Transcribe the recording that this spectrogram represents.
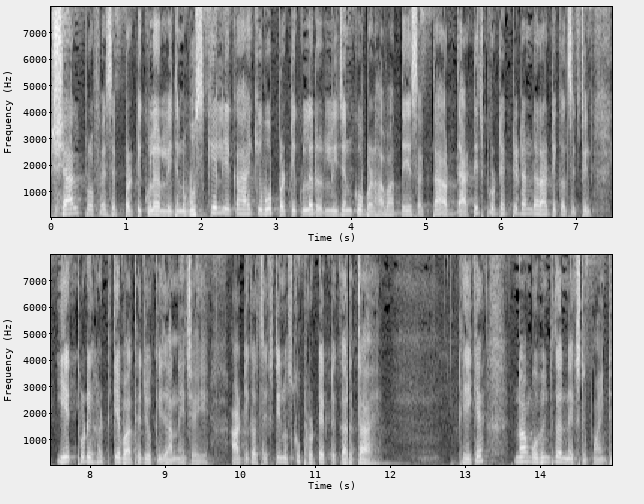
Shall profess a particular religion उसके लिए कहा है कि वो पर्टिकुलर रिलीजन को बढ़ावा दे सकता है और that is protected under article 16 ये एक थोड़ी हटके बात है जो कि जाननी चाहिए। आर्टिकल 16 उसको प्रोटेक्ट करता है। ठीक है? Now moving to the next point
